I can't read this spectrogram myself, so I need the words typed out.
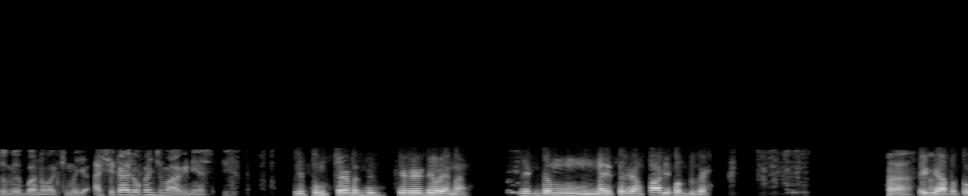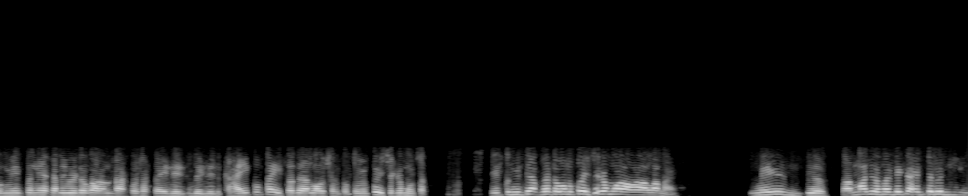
तुम्ही बनवा की म्हणजे अशी काही लोकांची मागणी असते? जे तुमच्याकडे जे क्रिएटिव्ह आहे ना एकदम नैसर्गिक साधी पद्धत आहे. हा ठीक आहे आता तुम्ही पण एखादा व्हिडिओ काढून टाकू शकता एडिट बिडिट काही पण पैसा द्यायला लावू शकता तुम्ही पैसे कमवू शकता. हे तुम्ही त्या प्लॅटफॉर्मवर पैसे कमवा आला नाही. तुम्ही समाजासाठी काहीतरी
